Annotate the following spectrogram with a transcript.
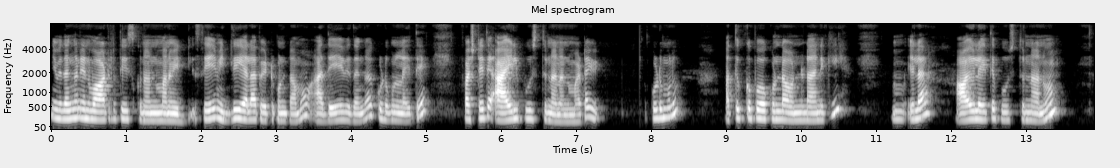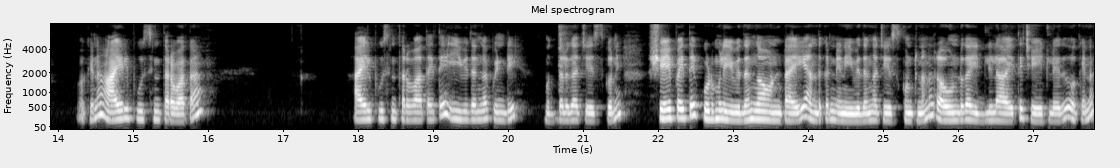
ఈ విధంగా నేను వాటర్ తీసుకున్నాను. మనం ఇడ్లీ సేమ్ ఇడ్లీ ఎలా పెట్టుకుంటామో అదే విధంగా కుడుములను అయితే ఫస్ట్ అయితే ఆయిల్ పూస్తున్నాను అనమాట కుడుములు అతుక్కుపోకుండా ఉండడానికి ఇలా ఆయిల్ అయితే పూస్తున్నాను. ఓకేనా? ఆయిల్ పూసిన తర్వాత ఆయిల్ పూసిన తర్వాత అయితే ఈ విధంగా పిండి ముద్దలుగా చేసుకొని షేప్ అయితే కుడుములు ఈ విధంగా ఉంటాయి. అందుకని నేను ఈ విధంగా చేసుకుంటున్నాను. రౌండ్గా ఇడ్లీలా అయితే చేయట్లేదు. ఓకేనా?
